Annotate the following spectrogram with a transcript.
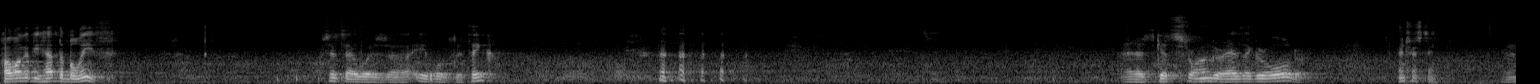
How long have you had the belief? since I was uh, able to think. and it gets stronger as I grow older. Interesting. Yeah.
